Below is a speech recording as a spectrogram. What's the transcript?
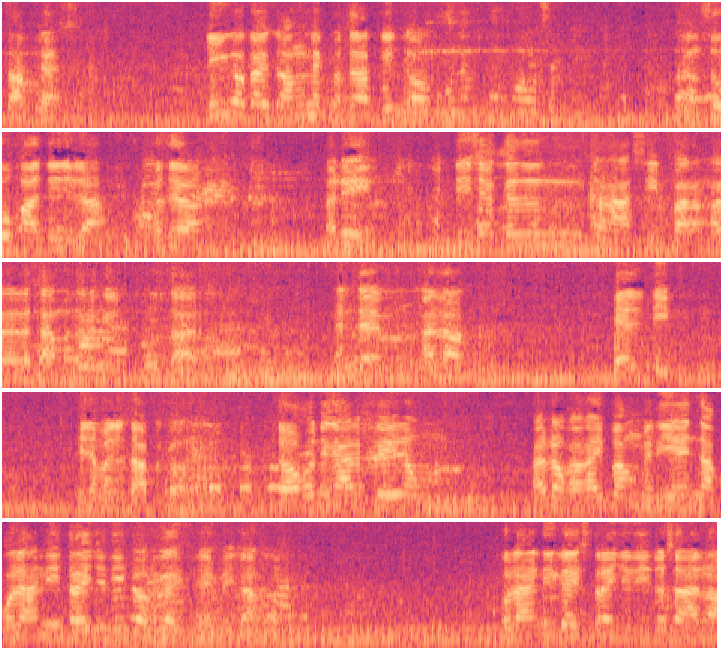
Tapos, tingin ko guys, ang nagpasarap dito, yung suka din nila. Kasi, ano eh, hindi siya ganun kaasim, parang malalasa mo talaga yung prutas. And then, ano, healthy. Yun naman yung sabi ko. So, kung naghanap kayo ng, ano, kakaibang merienda, kulani, try nyo dito, guys. Eh, may lang. Kulani, guys, try nyo dito sa, ano,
